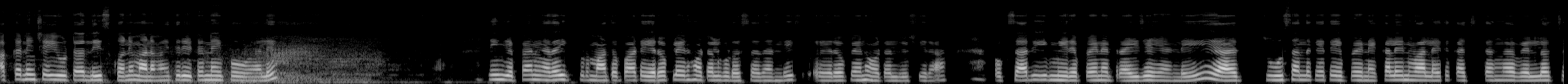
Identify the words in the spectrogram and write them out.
అక్కడి నుంచే యూటర్న్ తీసుకొని మనమైతే రిటర్న్ అయిపోవాలి. నేను చెప్పాను కదా ఇప్పుడు మాతో పాటు ఏరోప్లేన్ హోటల్ కూడా వస్తుందండి. ఏరోప్లేన్ హోటల్ చూసిరా? ఒకసారి మీరు ఎప్పుడైనా ట్రై చేయండి. చూసేందుకైతే ఎప్పుడైనా ఎక్కలేని వాళ్ళు అయితే ఖచ్చితంగా వెళ్ళొచ్చు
